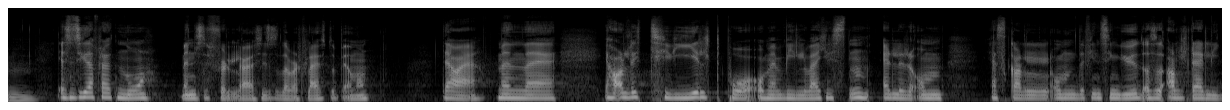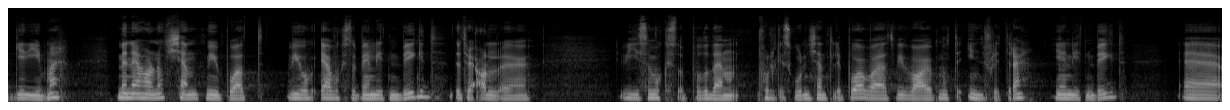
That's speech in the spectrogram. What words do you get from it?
Jeg syns ikke det er flaut nå, men selvfølgelig har jeg syntes det har vært flaut opp igjennom. Det har jeg. Men eh, jeg har aldri tvilt på om jeg vil være kristen, eller om, jeg skal, om det fins en gud. Altså alt det ligger i meg. Men jeg har nok kjent mye på at vi, jeg vokste opp i en liten bygd. Det tror jeg alle vi som vokste opp på den folkeskolen kjente litt på, var at vi var jo på en måte innflyttere i en liten bygd. Eh,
